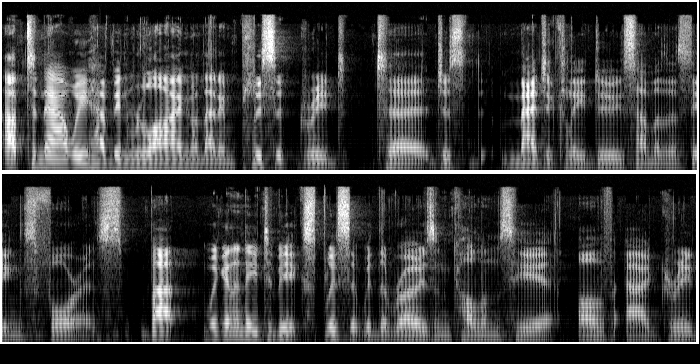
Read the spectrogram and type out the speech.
Up to now, we have been relying on that implicit grid to just magically do some of the things for us. But we're going to need to be explicit with the rows and columns here of our grid.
